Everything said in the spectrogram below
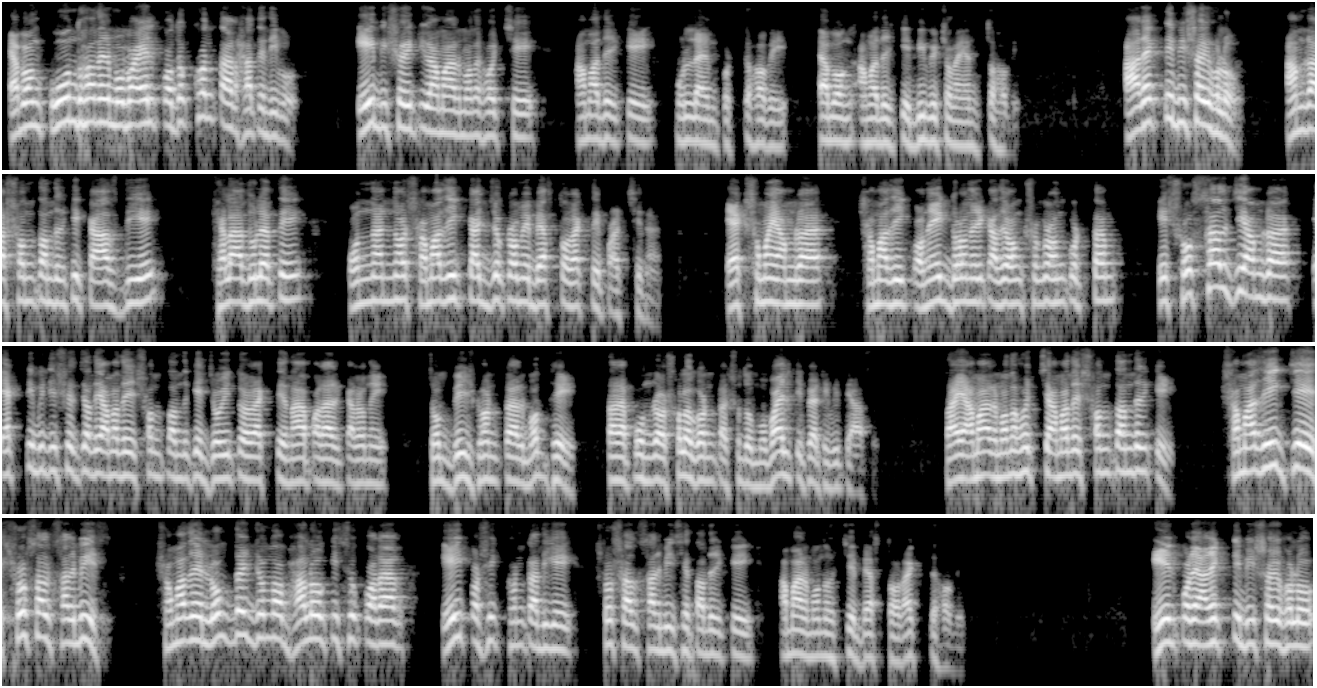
এবং কোন ধরনের মোবাইল কতক্ষণ তার হাতে দিব, এই বিষয়টিও আমার মনে হচ্ছে আমাদেরকে মূল্যায়ন করতে হবে এবং আমাদেরকে বিবেচনায় আনতে হবে। আরেকটি বিষয় হলো আমরা সন্তানদেরকে কাজ দিয়ে খেলাধুলাতে অন্যান্য সামাজিক কার্যক্রমে ব্যস্ত রাখতে পারছি না। এক সময় আমরা সামাজিক অনেক ধরনের কাজে অংশগ্রহণ করতাম। এই সোশ্যাল যে আমরা অ্যাক্টিভিটিসের যাতে আমাদের সন্তানদেরকে জড়িত রাখতে না পারার কারণে চব্বিশ ঘণ্টার মধ্যে তারা পনেরো ষোলো ঘণ্টা শুধু মোবাইল টিপা টিভিতে আছে তাই আমার মনে হচ্ছে আমাদের সন্তানদেরকে সামাজিক যে সোশ্যাল সার্ভিস সমাজের লোকদের জন্য ভালো কিছু করার এই প্রশিক্ষণটা দিয়ে সোশ্যাল সার্ভিসে তাদেরকে আমার মনে হচ্ছে ব্যস্ত রাখতে হবে। এরপরে আরেকটি বিষয় হলো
